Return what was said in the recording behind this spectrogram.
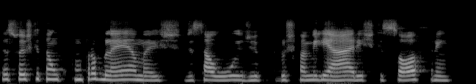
pessoas que estão com problemas de saúde, para os familiares que sofrem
